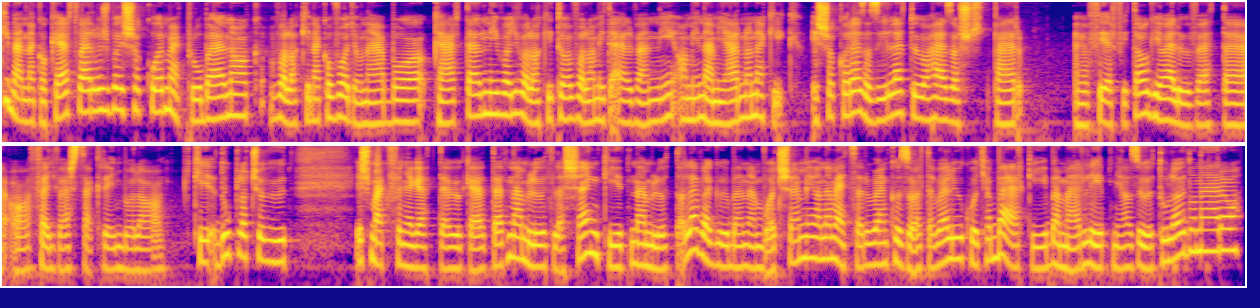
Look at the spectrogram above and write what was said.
Kimennek a kertvárosba, és akkor megpróbálnak valakinek a vagyonába kárt tenni, vagy valakitől valamit elvenni, ami nem járna nekik. És akkor ez az illető, a házas pár férfi tagja elővette a fegyverszekrényből a dupla csövűt, és megfenyegette őket. Tehát nem lőtt le senkit, nem lőtt a levegőben, nem volt semmi, hanem egyszerűen közölte velük, hogyha bárki bemer lépni az ő tulajdonára,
